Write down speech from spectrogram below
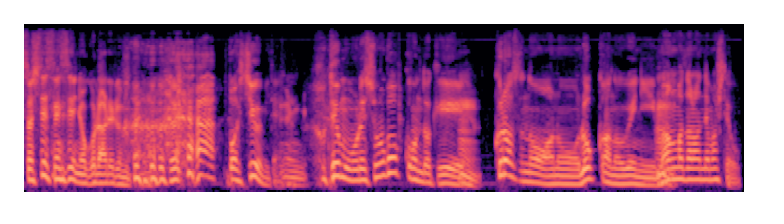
そして先生に怒られるみたいな。募集みたいな、うん。でも俺小学校の時、うん。クラスのあのロッカーの上に漫画並んでましたよ、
